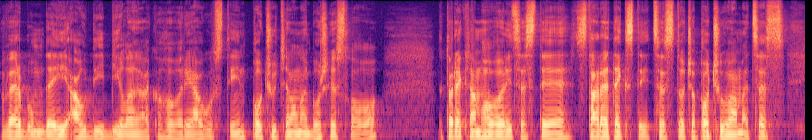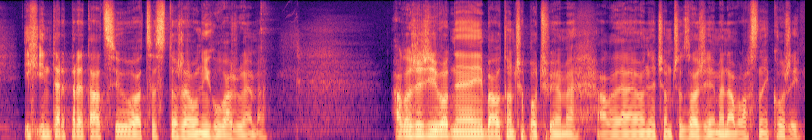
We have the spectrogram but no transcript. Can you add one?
verbum dei audibile, ako hovorí Augustín, počuteľné Božie slovo, ktoré k nám hovorí cez tie staré texty, cez to, čo počúvame, cez ich interpretáciu a cez to, že o nich uvažujeme. Ale že život nie je iba o tom, čo počujeme, ale aj o niečom, čo zažijeme na vlastnej koži.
